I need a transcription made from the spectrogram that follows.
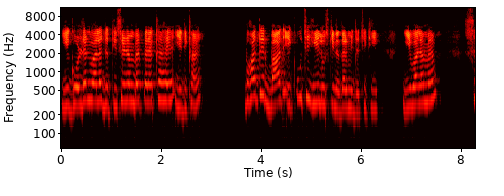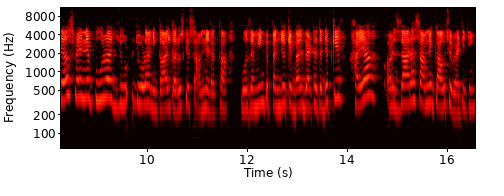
یہ گولڈن والا جو تیسرے نمبر پہ رکھا ہے، یہ دکھائیں۔ بہت دیر بعد ایک اونچی ہیل اس کی نظر میں جچی تھی۔ یہ والا، میم۔ سیلس مین نے پورا جوڑا نکال کر اس کے سامنے رکھا۔ وہ زمین پہ پنجوں کے بل بیٹھا تھا، جبکہ حیا اور زارا سامنے کاؤ سے بیٹھی تھیں۔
